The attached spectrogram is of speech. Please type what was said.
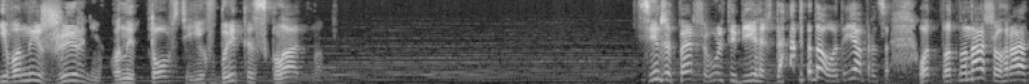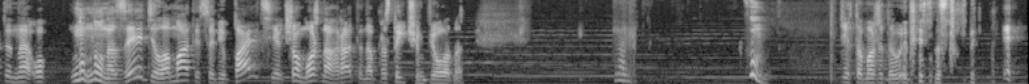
І вони жирні, вони товсті, їх вбити складно. Сінжет перший ульти бігаєш. Да-да-да, от і я про це. От, от ну нащо грати на ну, ну, на Зеді, ламати собі пальці, якщо можна грати на простих чемпіонах. Ті, хто може дивитись наступний.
